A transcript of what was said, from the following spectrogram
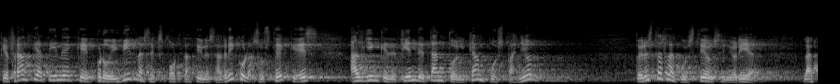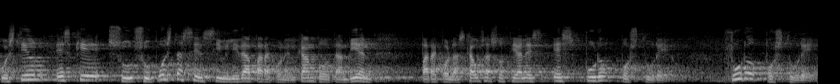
que Francia tiene que prohibir las exportaciones agrícolas. Usted, que es alguien que defiende tanto el campo español. Pero esta es la cuestión, señoría. La cuestión es que su supuesta sensibilidad para con el campo, también para con las causas sociales, es puro postureo. Puro postureo.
